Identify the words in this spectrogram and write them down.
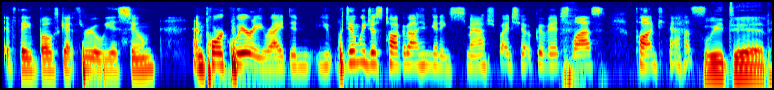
if they both get through. We assume. And poor Querrey, right? Didn't you? Didn't we just talk about him getting smashed by Djokovic last podcast? We did.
